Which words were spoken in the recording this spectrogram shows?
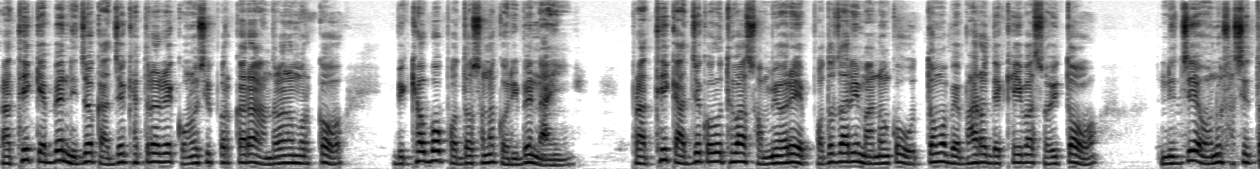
ପ୍ରାର୍ଥୀ କେବେ ନିଜ କାର୍ଯ୍ୟକ୍ଷେତ୍ରରେ କୌଣସି ପ୍ରକାର ଆନ୍ଦୋଳନମୂଳକ ବିକ୍ଷୋଭ ପ୍ରଦର୍ଶନ କରିବେ ନାହିଁ। ପ୍ରାର୍ଥୀ କାର୍ଯ୍ୟ କରୁଥିବା ସମୟରେ ପଦଚାରୀମାନଙ୍କୁ ଉତ୍ତମ ବ୍ୟବହାର ଦେଖାଇବା ସହିତ ନିଜେ ଅନୁଶାସିତ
